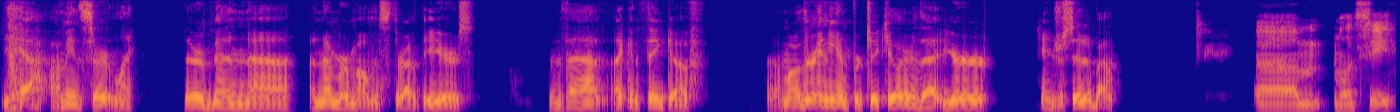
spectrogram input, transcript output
Yeah, I mean, certainly. There have been uh, a number of moments throughout the years that I can think of. Um, are there any in particular that you're interested about? Um, let's see.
